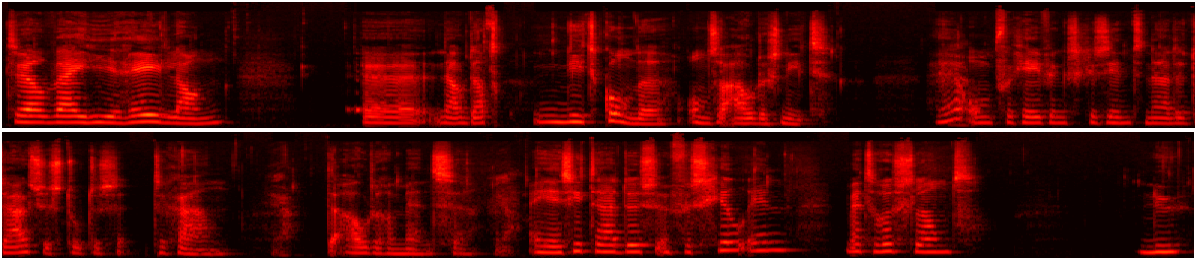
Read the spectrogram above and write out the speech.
Terwijl wij hier heel lang, eh, nou dat niet konden, onze ouders niet. Hè, Ja. Om vergevingsgezind naar de Duitsers toe te, gaan. Ja. De oudere mensen. Ja. En jij ziet daar dus een verschil in met Rusland nu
